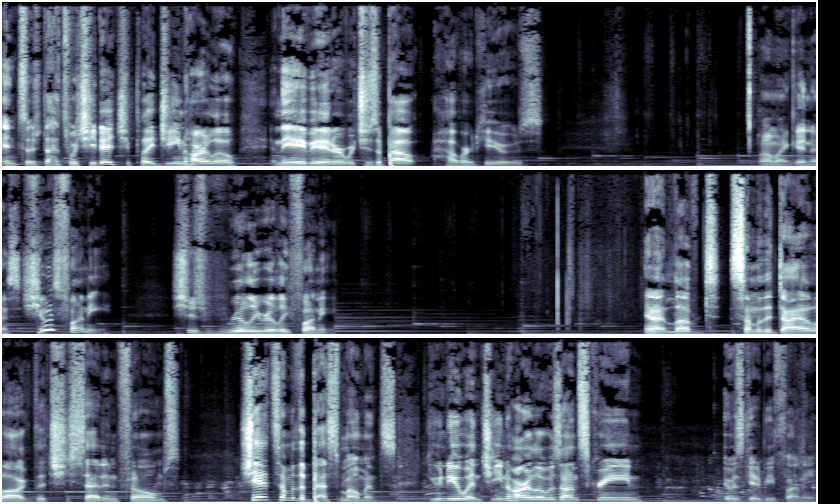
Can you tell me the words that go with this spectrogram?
And so that's what she did. She played Jean Harlow in The Aviator, which is about Howard Hughes. Oh my goodness. She was funny. She was really, really funny. And I loved some of the dialogue that she said in films. She had some of the best moments. You knew when Jean Harlow was on screen, it was going to be funny.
